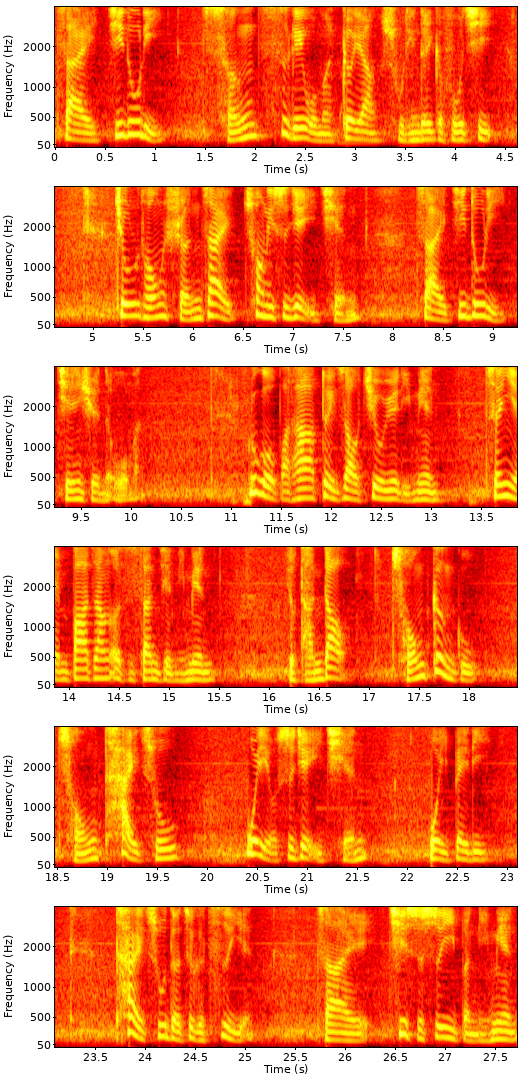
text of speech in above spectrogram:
在基督里曾赐给我们各样属灵的一个福气，就如同神在创立世界以前，在基督里拣选了我们。如果把它对照旧约里面箴言八章二十三节里面有谈到，从亘古从太初未有世界以前，我已被立。太初的这个字眼，在七十四译本里面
